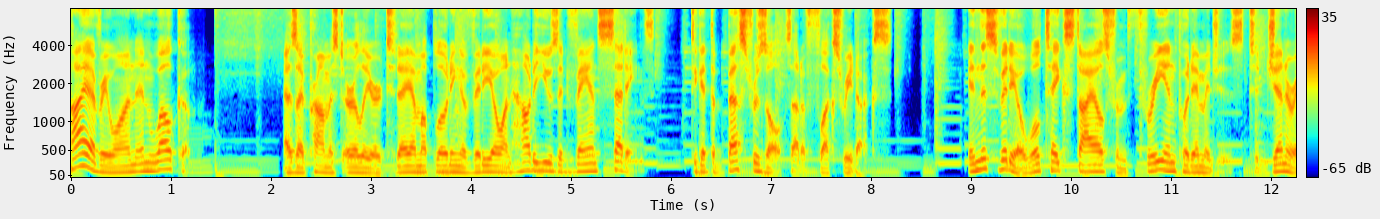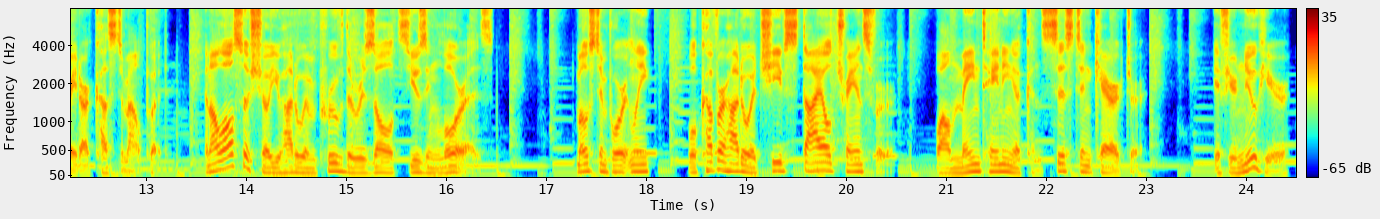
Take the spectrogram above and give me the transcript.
Hi everyone and welcome. As I promised earlier, today I'm uploading a video on how to use advanced settings to get the best results out of Flux Redux. In this video, we'll take styles from three input images to generate our custom output, and I'll also show you how to improve the results using LoRa's. Most importantly, we'll cover how to achieve style transfer while maintaining a consistent character. If you're new here,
